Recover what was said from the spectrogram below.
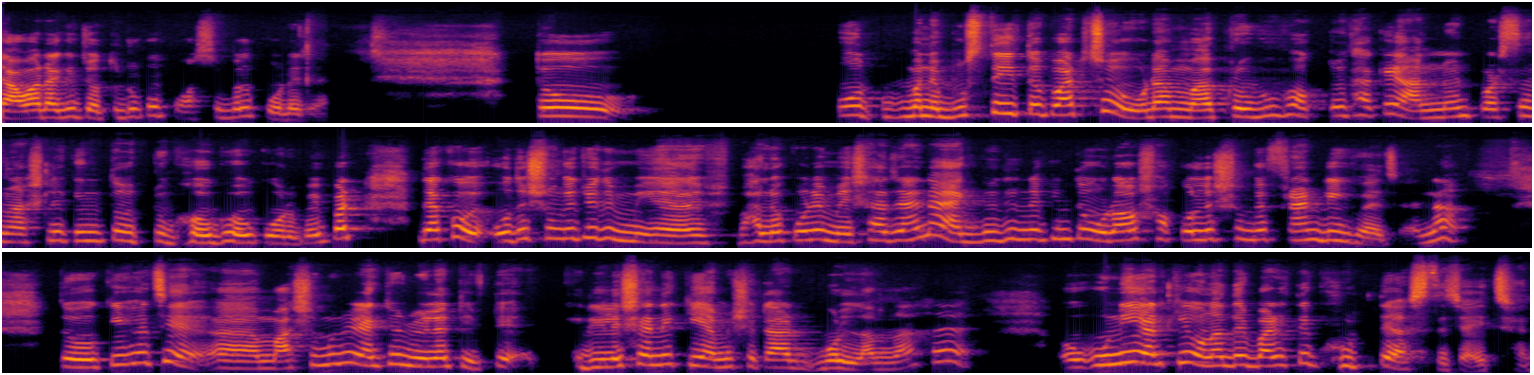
যাওয়ার আগে যতটুকু পসিবল করে যায়। তো ও মানে বুঝতেই তো পারছ ওরা প্রভু ভক্ত থাকে আননোন পার্সন আসলে কিন্তু একটু ঘৌ ঘৌ করবে। বাট দেখো ওদের সঙ্গে যদি ভালো করে মেশা যায় না এক দুদিনে কিন্তু ওরাও সকলের সঙ্গে ফ্রেন্ডলি হয়ে যায় না। তো কি হয়েছে আহ, মাসিমণির একজন রিলেটিভ রিলেশনে কি আমি সেটা আর বললাম না হ্যাঁ? উনি আর কি ওনাদের বাড়িতে ঘুরতে আসতে চাইছেন।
